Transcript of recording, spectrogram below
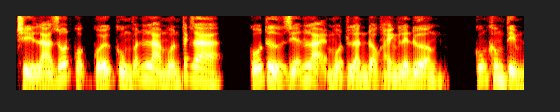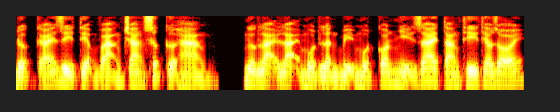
Chỉ là rốt cuộc cuối cùng vẫn là muốn tách ra, cố tử diễn lại một lần độc hành lên đường, cũng không tìm được cái gì tiệm vàng trang sức cửa hàng, ngược lại lại một lần bị một con nhị giai tang thi theo dõi.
